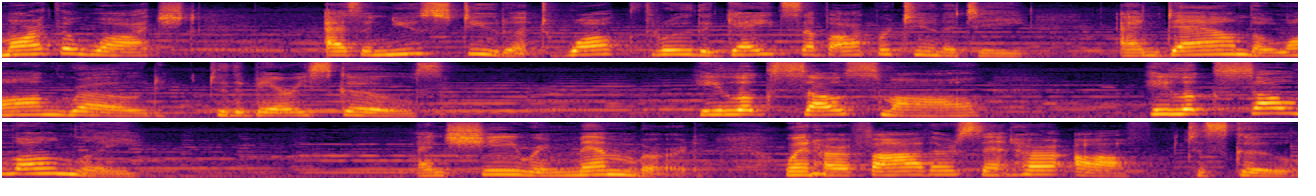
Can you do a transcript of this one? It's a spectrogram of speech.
Martha watched as a new student walked through the gates of opportunity and down the long road to the Berry schools. He looked so small, he looked so lonely. And she remembered when her father sent her off to school.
